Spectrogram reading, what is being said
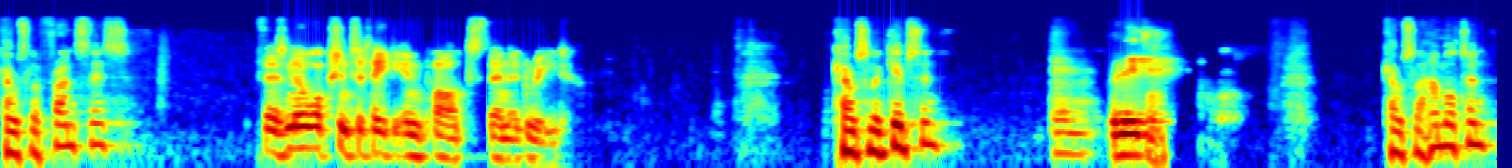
Councillor Francis. If there's no option to take it in parts, then agreed. Councillor Gibson. Agreed. Councillor Hamilton.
